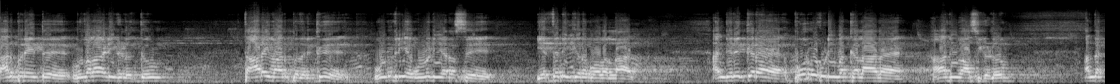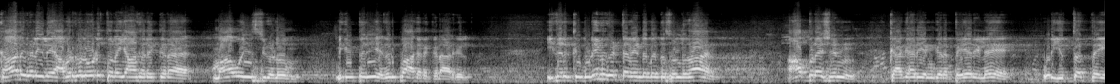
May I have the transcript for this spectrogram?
கார்பரேட்டு முதலாளிகளுக்கும் தாரை வார்ப்பதற்கு ஒன்றிய ஊழி அரசு எத்தனைக்கிற போதெல்லாம் அங்க இருக்கிற பூர்வகுடி மக்களான ஆதிவாசிகளும் அந்த காடுகளிலே அவர்களோடு துணையாக இருக்கிற மாவோயிஸ்டுகளும் மிகப்பெரிய எதிர்ப்பாக இருக்கிறார்கள். இதற்கு முடிவு கட்ட வேண்டும் என்று சொல்லுதான் ஆபரேஷன் ககர் என்கிற பெயரிலே ஒரு யுத்தத்தை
